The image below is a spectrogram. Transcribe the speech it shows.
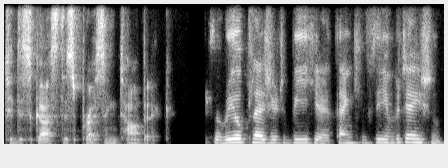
to discuss this pressing topic. It's a real pleasure to be here. Thank you for the invitation.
